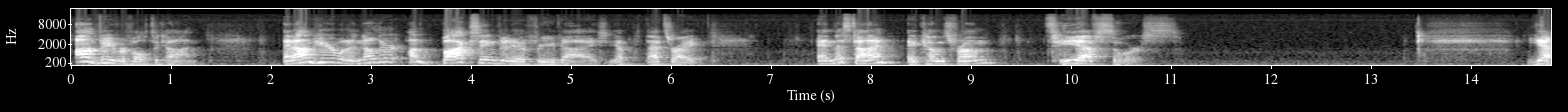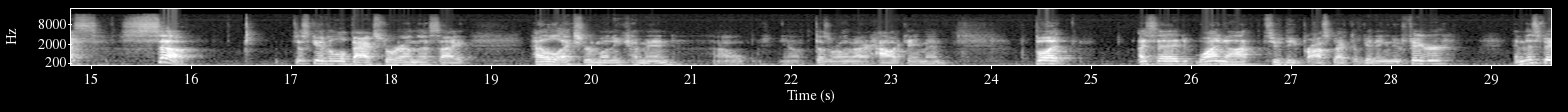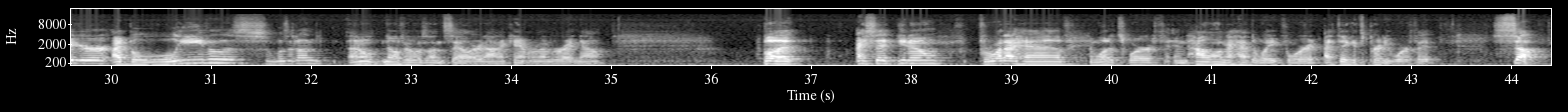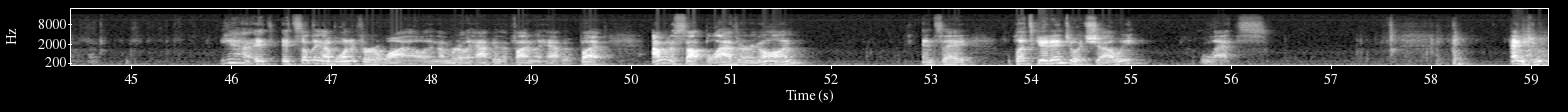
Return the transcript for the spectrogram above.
I'm V Revolticon, and I'm here with another unboxing video for you guys. Yep, that's right. And this time, it comes from TF Source. Yes, so, just give a little backstory on this. I had a little extra money come in. Uh, you know, it doesn't really matter how it came in. But I said, why not to the prospect of getting a new figure. And this figure, I believe it was, was it on, I don't know if it was on sale or not. I can't remember right now. But I said, you know, for what I have and what it's worth and how long I had to wait for it, I think it's pretty worth it. So, yeah, it, it's something I've wanted for a while, and I'm really happy to finally have it. But I'm going to stop blathering on and say, let's get into it, shall we? Let's. Anywho,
